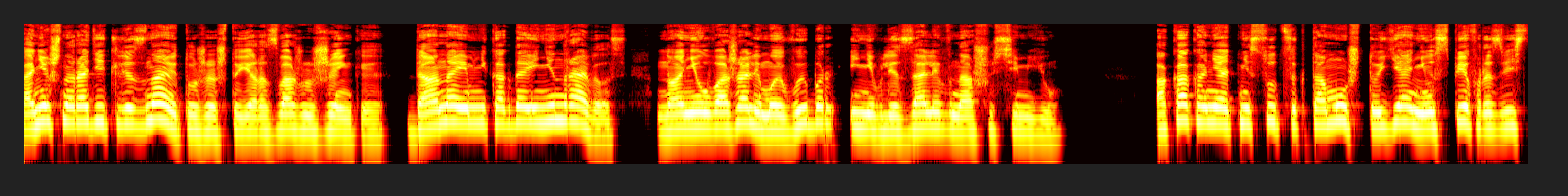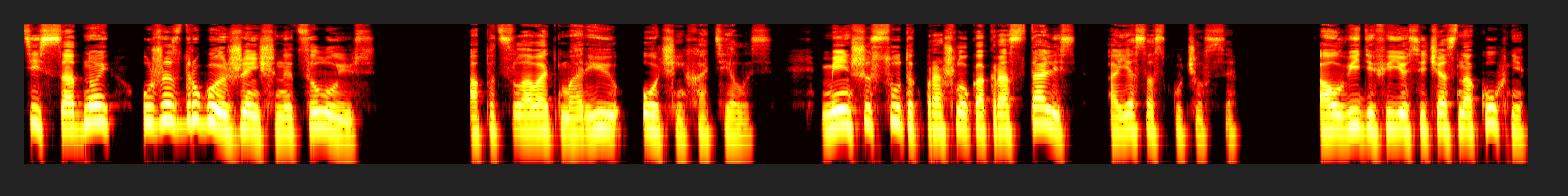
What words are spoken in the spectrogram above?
Конечно, родители знают уже, что я развожусь с Женькой, да она им никогда и не нравилась, но они уважали мой выбор и не влезали в нашу семью. А как они отнесутся к тому, что я, не успев развестись с одной, уже с другой женщиной целуюсь? А поцеловать Марию очень хотелось. Меньше суток прошло, как расстались, а я соскучился. А увидев ее сейчас на кухне,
